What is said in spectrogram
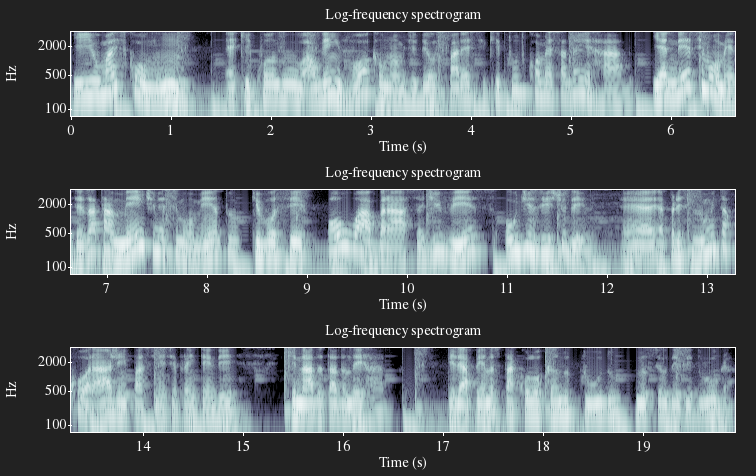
E o mais comum é que quando alguém invoca o nome de Deus, parece que tudo começa a dar errado. E é nesse momento, exatamente nesse momento, que você ou o abraça de vez ou desiste dele. É, é preciso muita coragem e paciência para entender que nada está dando errado. Ele apenas está colocando tudo no seu devido lugar.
